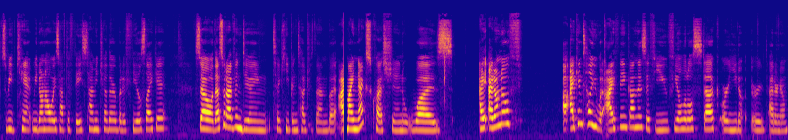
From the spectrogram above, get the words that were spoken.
So we can't we don't always have to FaceTime each other, but it feels like it. So that's what I've been doing to keep in touch with them. But I, my next question was I, I don't know if I can tell you what I think on this if you feel a little stuck or you don't or I don't know.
